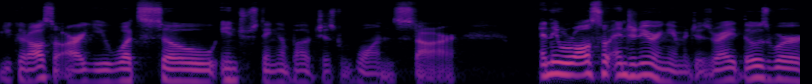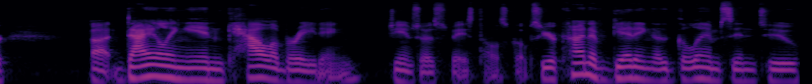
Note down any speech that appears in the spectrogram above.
you could also argue what's so interesting about just one star. And they were also engineering images, right? Those were uh, dialing in, calibrating James Webb Space Telescope. So you're kind of getting a glimpse into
